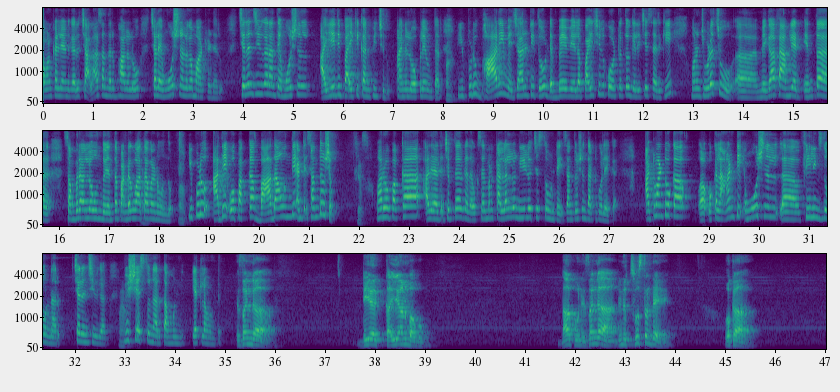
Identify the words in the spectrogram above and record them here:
పవన్ కళ్యాణ్ గారు చాలా సందర్భాలలో చాలా ఎమోషనల్గా మాట్లాడారు. చిరంజీవి గారు అంత ఎమోషనల్ అయ్యేది పైకి కనిపించదు. ఆయన లోపలే ఉంటారు. ఇప్పుడు భారీ మెజారిటీతో డెబ్బై వేల పైచిలు కోట్లతో గెలిచేసరికి మనం చూడొచ్చు మెగా ఫ్యామిలీ ఎంత సంబరాల్లో ఉందో ఎంత పండగ వాతావరణం ఉందో. ఇప్పుడు అదే ఓ పక్క బాధ ఉంది అంటే సంతోషం. మరో పక్క అదే అదే చెప్తారు కదా ఒకసారి మన కళ్ళల్లో నీళ్ళు వచ్చేస్తూ ఉంటాయి సంతోషం తట్టుకోలేక. అటువంటి ఒక ఒకలాంటి ఎమోషనల్ ఫీలింగ్స్తో ఉన్నారు చిరంజీవి గారు. విష్ చేస్తున్నారు తమ్ముడిని ఎట్లా ఉంటుంది? నిజంగా డియర్ కళ్యాణ్ బాబు నాకు నిజంగా నిన్ను చూస్తుంటే ఒక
